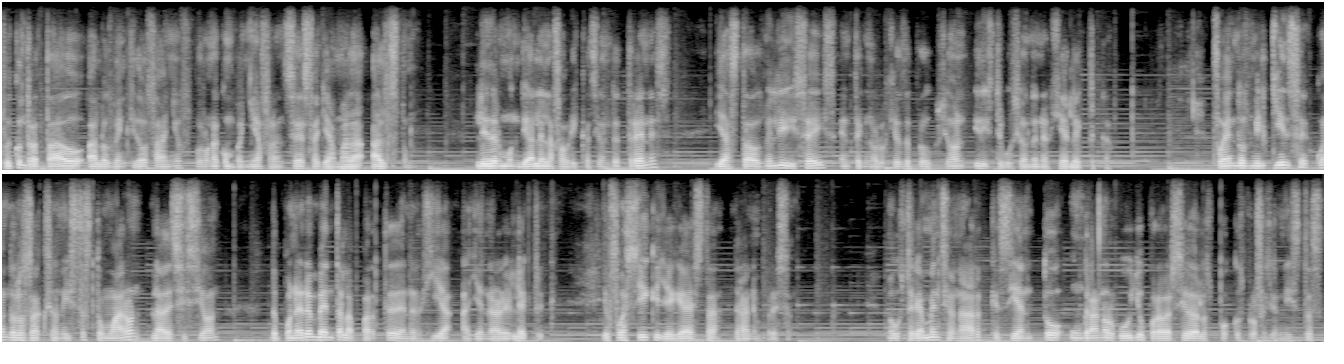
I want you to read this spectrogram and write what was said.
Fui contratado a los 22 años por una compañía francesa llamada Alstom, líder mundial en la fabricación de trenes y hasta 2016 en tecnologías de producción y distribución de energía eléctrica. Fue en 2015 cuando los accionistas tomaron la decisión de poner en venta la parte de energía a General Electric y fue así que llegué a esta gran empresa. Me gustaría mencionar que siento un gran orgullo por haber sido de los pocos profesionistas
